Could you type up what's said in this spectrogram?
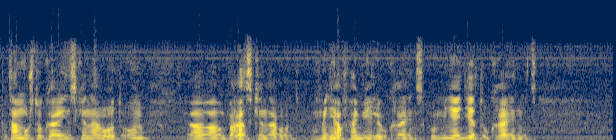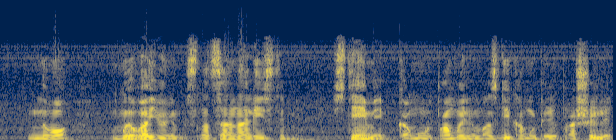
потому что украинский народ, он э, братский народ. У меня фамилия украинская, у меня дед украинец. Но мы воюем с националистами, с теми, кому вот промыли мозги, кому перепрошили,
